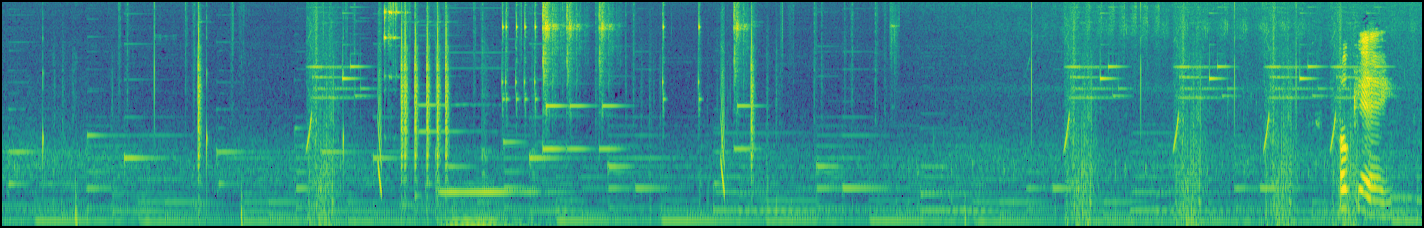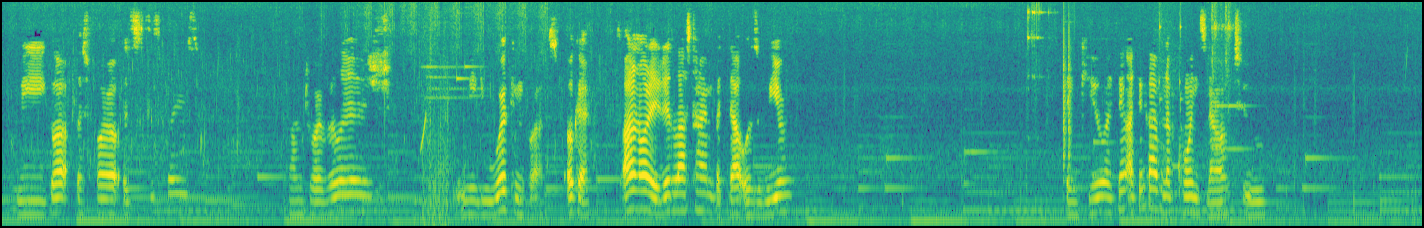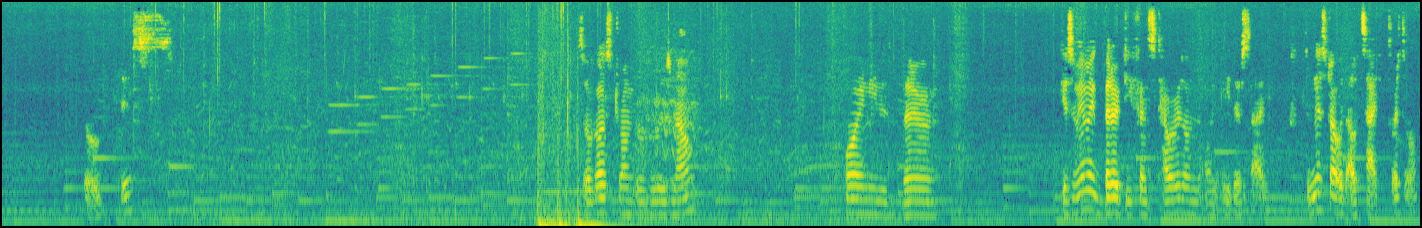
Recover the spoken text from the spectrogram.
Okay, we got as far out as this place. Come to our village. We need you working for us. Okay, so I don't know what I did last time, but that was weird. Thank you. I think I think I have enough coins now to build this. So I got a stronger village now. All I need is better. Okay, so gonna make better defense towers on on either side. So I'm gonna start with outside first of all.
